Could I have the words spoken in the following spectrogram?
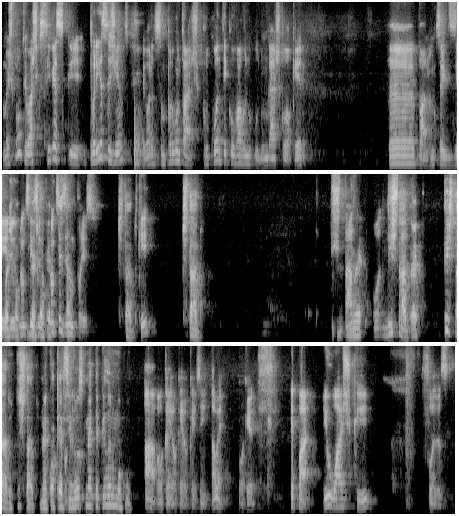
Mas pronto, eu acho que se tivesse que. Para essa gente, agora se me perguntares por quanto é que eu levava no cu de um gajo qualquer, Uh, pá, não sei dizer, qual, não sei dizer, não sei dizer um preço. De Estado. De quê? De Estado. De Estado? É... De, de Estado? Estado. É... De Estado, de Estado. Não é qualquer okay. que mete a pila no meu cu. Ah, ok, ok, ok, sim, está bem. Qualquer. Epá, eu acho que. Foda-se.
